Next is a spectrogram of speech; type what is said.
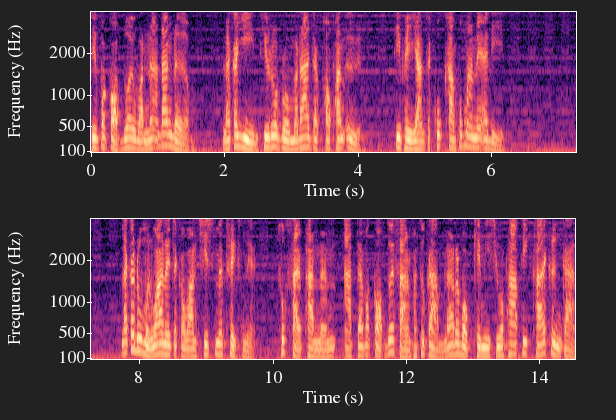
จึงประกอบด้วยวันณะดั้งเดิม และก็ยีนที่รวบรวมมาได้จากเผ่าพันธุ์อื่น ที่พยายามจะคุกคามพวกมันในอดีต และก็ดูเหมือนว่าในจักรวาลชิสแมทริกซ์เนี่ย ทุกสายพันธุ์นั้นอาจจะประกอบด้วยสารพันธุกรรมและระบบเคมีชีวภาพที่คล้ายคลึงกัน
